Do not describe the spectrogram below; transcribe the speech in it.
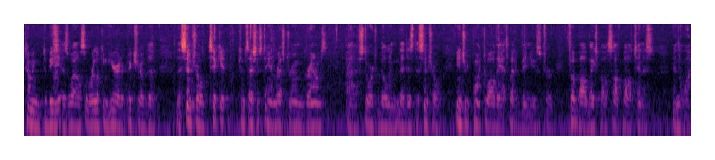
coming to be as well. So we're looking here at a picture of the, the central ticket concession stand, restroom, grounds, uh, storage building that is the central entry point to all the athletic venues for football, baseball, softball, tennis, and the like.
